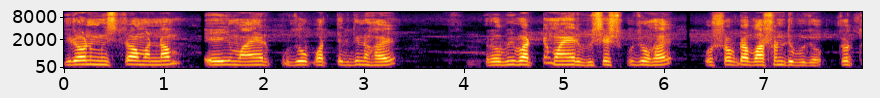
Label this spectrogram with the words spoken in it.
কিরণ মিশ্র আমার নাম। এই মায়ের পুজো প্রত্যেক দিন হয়। রবিবারটা মায়ের বিশেষ পুজো হয়। উৎসবটা বাসন্তী পুজো চৈত্র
